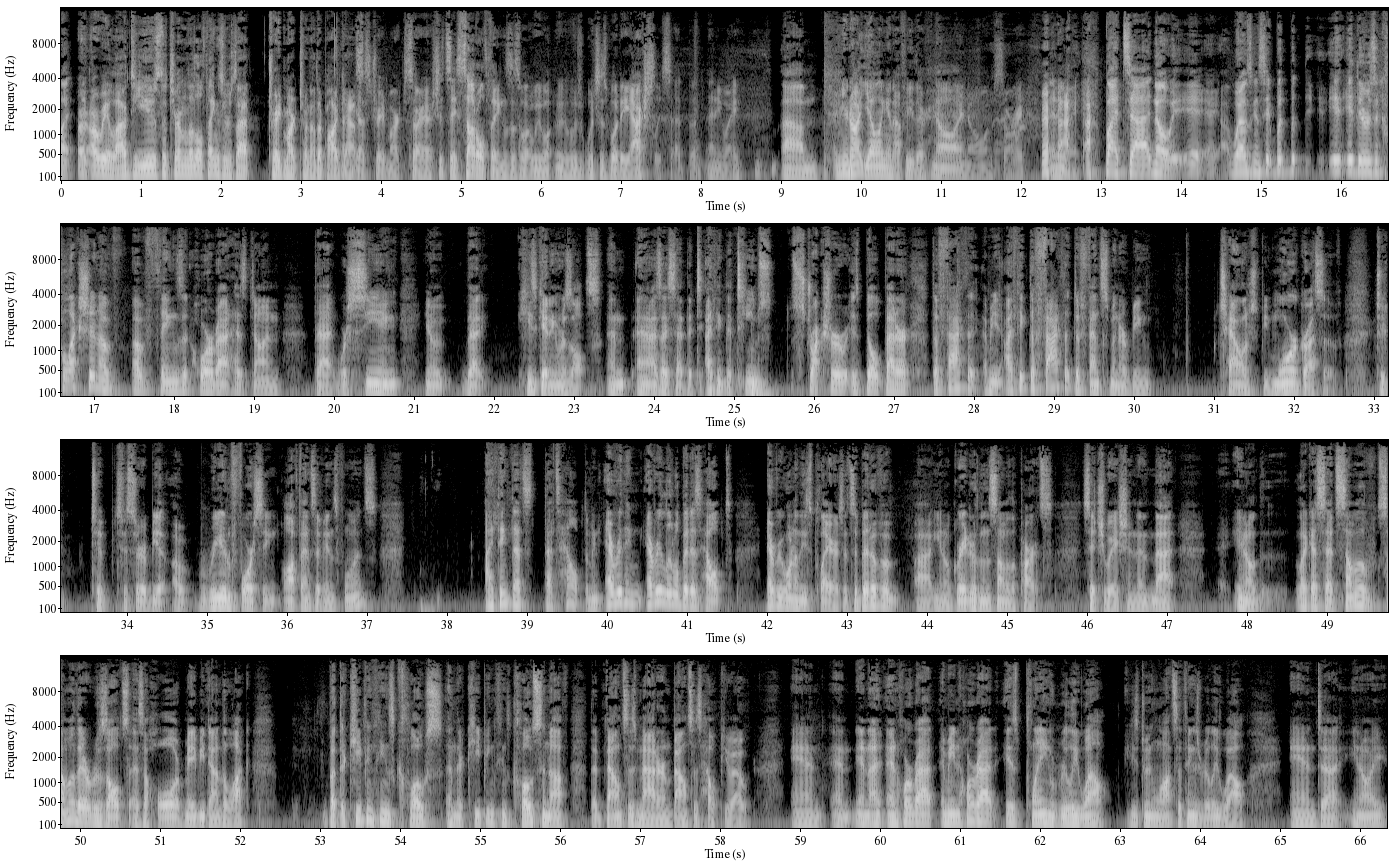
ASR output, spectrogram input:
But are, are, we allowed to use the term "little things," or is that trademarked to another podcast? Yes, trademarked. Sorry, I should say "subtle things" is what we which is what he actually said. But anyway, um, and you're not yelling enough either. No, I know. I'm sorry. Anyway, but uh, no, it, it, what I was going to say, but but it, there's a collection of of things that Horvat has done that we're seeing. You know that he's getting results, and and as I said, that I think the team's structure is built better. The fact that, I mean, I think the fact that defensemen are being challenged to be more aggressive, to, to, to sort of be a, a reinforcing offensive influence, I think that's, that's helped. I mean, everything, every little bit has helped every one of these players. It's a bit of a, uh, you know, greater than the sum of the parts situation and that, you know, like I said, some of, some of their results as a whole are maybe down to luck, but they're keeping things close and they're keeping things close enough that bounces matter and bounces help you out. And, and, and I, and Horvat, I mean, Horvat is playing really well. He's doing lots of things really well. And, uh, you know, I,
